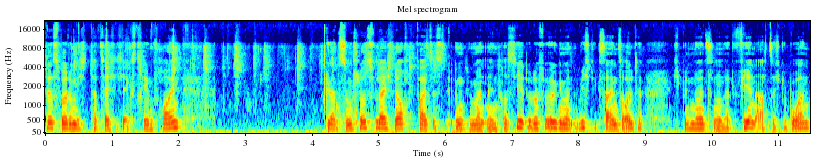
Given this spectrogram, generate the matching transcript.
Das würde mich tatsächlich extrem freuen. Ganz zum Schluss vielleicht noch, falls es irgendjemanden interessiert oder für irgendjemanden wichtig sein sollte. Ich bin 1984 geboren.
